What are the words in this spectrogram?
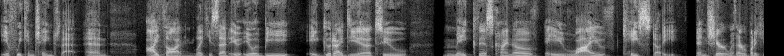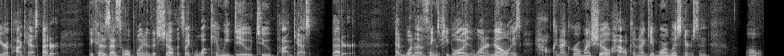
if we can change that. And I thought, mm-hmm. like you said, it, it would be a good idea to make this kind of a live case study and share it with everybody here at Podcast Better because that's the whole point of this show. It's like, what can we do to podcast better? And one of the things people always want to know is how can I grow my show? How can I get more listeners? And well,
